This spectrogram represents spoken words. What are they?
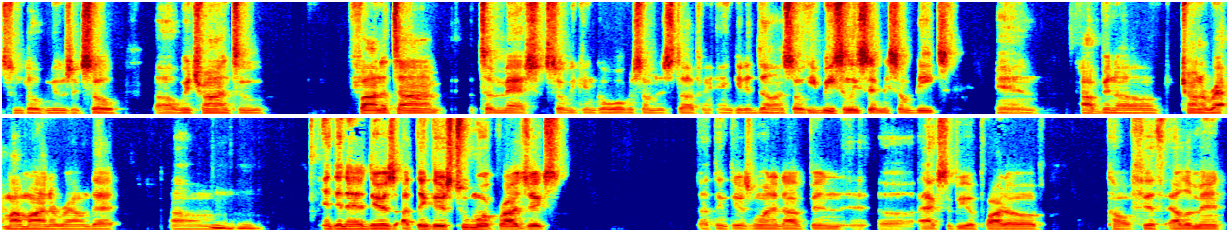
some dope music. So uh, we're trying to find a time to mesh so we can go over some of this stuff and, and, get it done. So he recently sent me some beats and I've been uh, trying to wrap my mind around that. Um, mm-hmm. And then there's, I think there's two more projects. I think there's one that I've been uh, asked to be a part of called Fifth Element.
